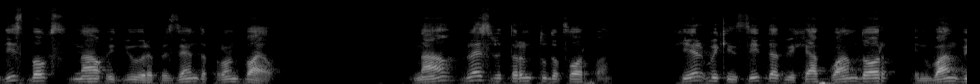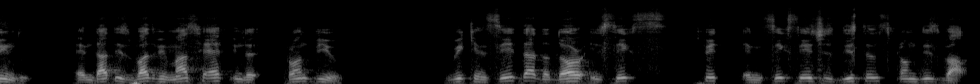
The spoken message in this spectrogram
This box now it will represent the front wall. Now let's return to the floor plan. Here we can see that we have one door and one window and that is what we must have in the front view. We can see that the door is 6 feet and 6 inches distance from this wall.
